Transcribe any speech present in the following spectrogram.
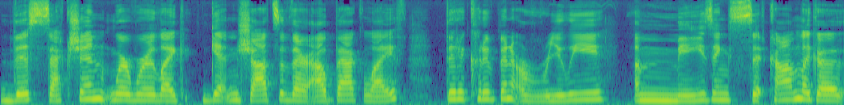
this section where we're like getting shots of their outback life that it could have been a really amazing sitcom, like a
